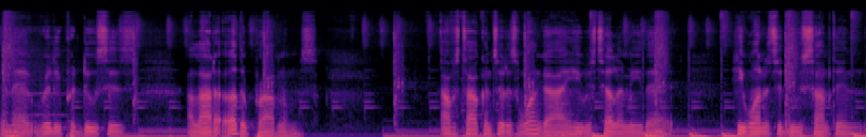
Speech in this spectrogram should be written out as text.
and that really produces a lot of other problems. I was talking to this one guy, and he was telling me that he wanted to do something,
